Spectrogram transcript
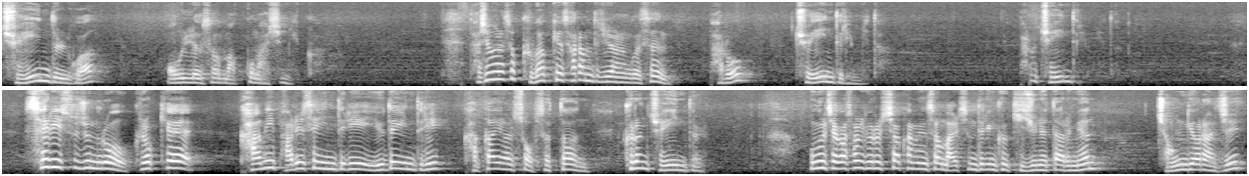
죄인들과 어울려서 먹고 마십니까? 다시 말해서 그 밖의 사람들이라는 것은 바로 죄인들입니다. 바로 죄인들입니다. 세리 수준으로 그렇게 감히 바리새인들이 유대인들이 가까이 할 수 없었던 그런 죄인들. 오늘 제가 설교를 시작하면서 말씀드린 그 기준에 따르면 정결하지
